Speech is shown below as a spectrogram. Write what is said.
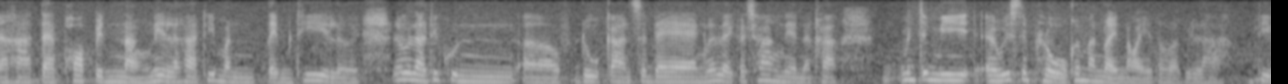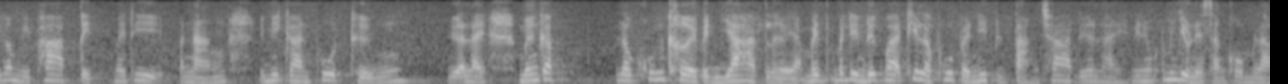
นะคะแต่พอเป็นหนังนี่แหละค่ะที่มันเต็มที่เลย แล้วเวลาที่คุณดูการแสดงและอะไรก็ช่างเนี่ยนะคะ มันจะมีเอลวิสโผล่ขึ้นมาหน่อยๆตลอดเวลาบางทีก็มีภาพติดไว้ที่ผนังหรือมีการพูดถึงหรืออะไร เหมือนกับ เราคุ้นเคยเป็นญาติเลยอะไม่ไม่ได้นึกว่าที่เราพูดไปนี่เป็นต่างชาติหรืออะไรไม่รู้มันอยู่ในสังคมเรา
